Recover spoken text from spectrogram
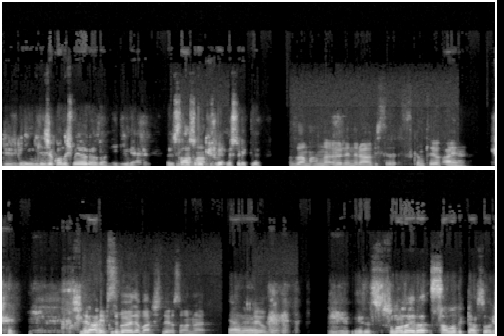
düzgün İngilizce konuşmayı öğren o zaman ne diyeyim yani Öyle sağa sola küfür etme sürekli zamanla öğrenir abisi sıkıntı yok aynen Şimdi Hep, abi, hepsi böyle başlıyor sonra yani şey evet. oluyor Neyse Sunoda'ya da salladıktan sonra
